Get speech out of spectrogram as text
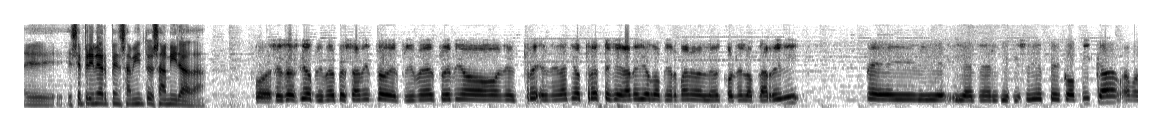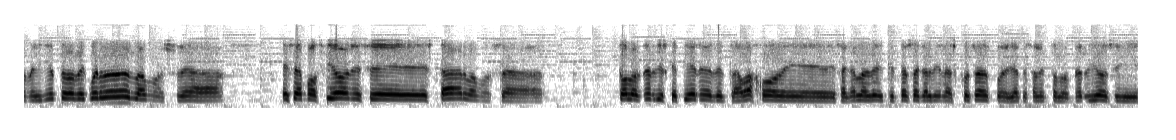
eh, ese primer pensamiento, esa mirada. Pues ese ha sido el primer pensamiento, el primer premio en el, en el año 13 que gané yo con mi hermano con el Ondarribi eh, y en el 17 con Mica, vamos, me vinieron todos los recuerdos, vamos, o sea esa emoción, ese estar, vamos a todos los nervios que tienes del trabajo, de, sacarla, de intentar sacar bien las cosas, pues ya te salen todos los nervios y,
